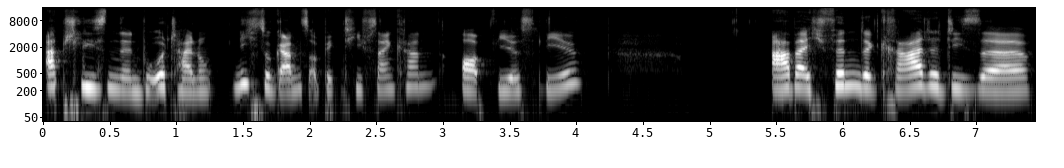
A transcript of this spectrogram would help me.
abschließenden Beurteilung nicht so ganz objektiv sein kann. Obviously. Aber ich finde gerade diese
